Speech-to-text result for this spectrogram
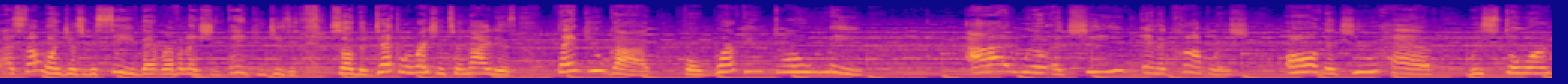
uh, someone just received that revelation. Thank you, Jesus. So the declaration tonight is thank you, God, for working through me. I will achieve and accomplish all that you have restored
